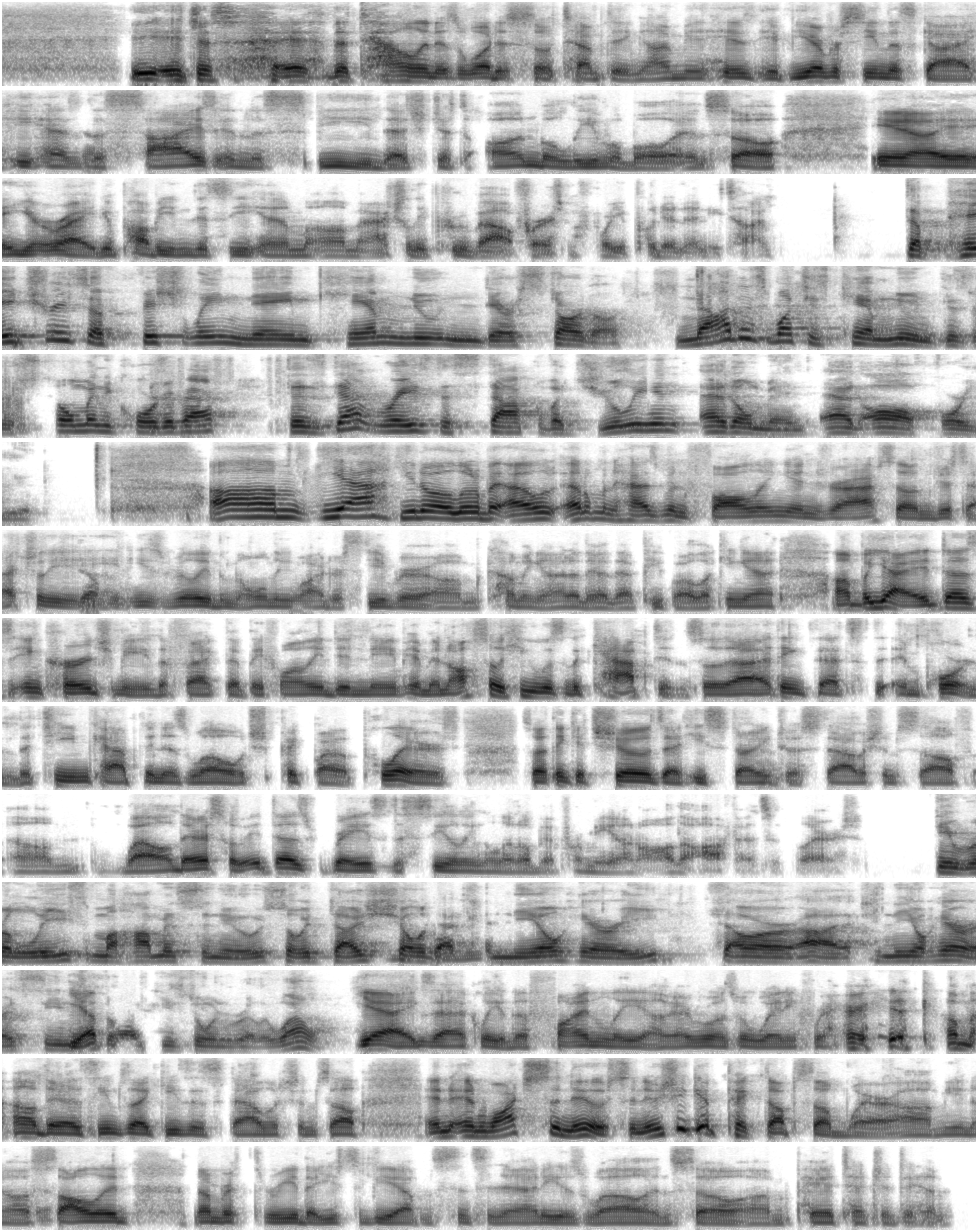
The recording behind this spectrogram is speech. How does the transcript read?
it it just eh, the talent is what is so tempting. I mean, his if you ever seen this guy, he has the size and the speed that's just unbelievable. And so, you know, eh, you're right. You probably need to see him um, actually prove out first before you put in any time. The Patriots officially named Cam Newton their starter. Not as much as Cam Newton because there's so many quarterbacks. Does that raise the stock of a Julian Edelman at all for you? Um, yeah, you know, a little bit. Edelman has been falling in drafts. Um, just actually, Yep. he's really the only wide receiver um coming out of there that people are looking at. Um, but yeah, it does encourage me the fact that they finally did name him, and also he was the captain, so that, I think that's the, important. The team captain as well, which is picked by the players. So I think it shows that he's starting to establish himself um well there. So it does raise the ceiling a little bit for me on all the offensive players. They released Mohamed Sanu, so it does show that N'Keal Harry or uh, N'Keal Harris seems Yep. like he's doing really well. Yeah, exactly. The finally, um, everyone's been waiting for Harry to come out there. It seems like he's established himself. And and watch Sanu. Sanu should get picked up somewhere. Um, you know, solid number three that used to be out in Cincinnati as well. And so, um, pay attention to him.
